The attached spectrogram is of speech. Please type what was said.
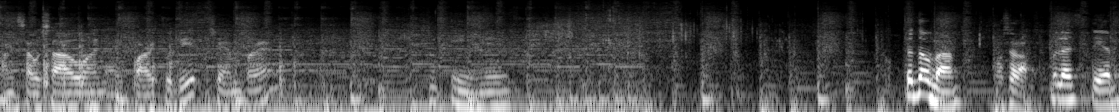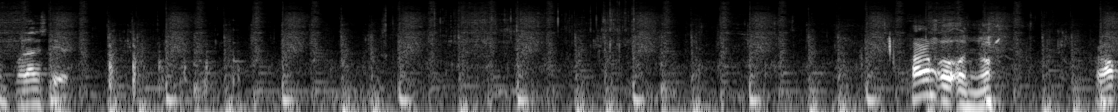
Ang sausawan ay part of it, syempre. Ang init. Totoo ba? Masarap. Walang stir? Walang stir. Parang oo, no? Rock.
